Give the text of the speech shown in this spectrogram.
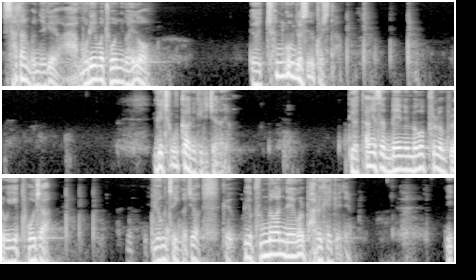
사단 문제예요. 아무리 뭐 좋은 거 해도 내가 천궁절 쓸 것이다. 이게 천국 가는 길이잖아요. 네가 땅에서 매면 매고 풀면 풀고 이게 보자. 영적인 거죠. 그 우리가 분명한 내용을 바르게 해줘야 돼요. 이-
